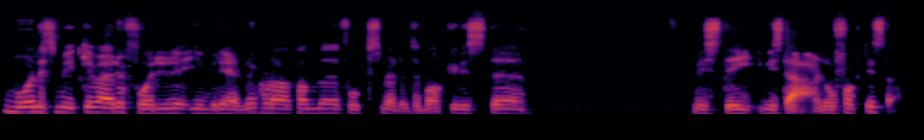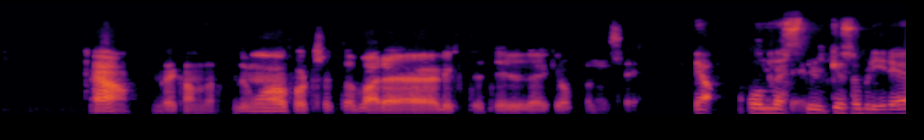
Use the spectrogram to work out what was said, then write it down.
må liksom ikke være for ivrig heller, for da kan det fort smelle tilbake hvis det hvis det, hvis det er noe, faktisk. da. Ja, det kan det. Du må fortsette å bare lytte til kroppen og se. Ja, og neste uke så blir det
